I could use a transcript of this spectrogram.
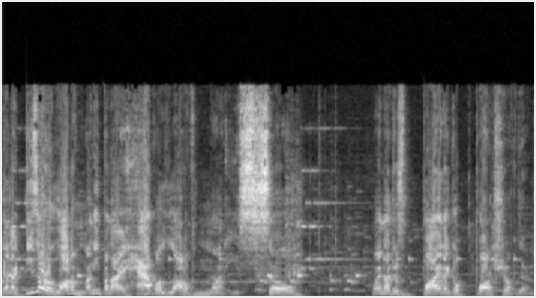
Yeah, like, these are a lot of money, but I have a lot of money, so... Why not just buy, like, a bunch of them?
